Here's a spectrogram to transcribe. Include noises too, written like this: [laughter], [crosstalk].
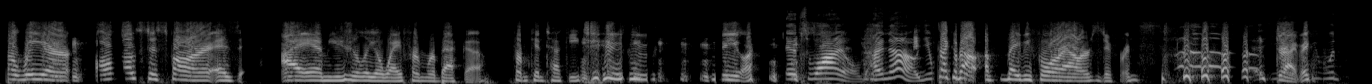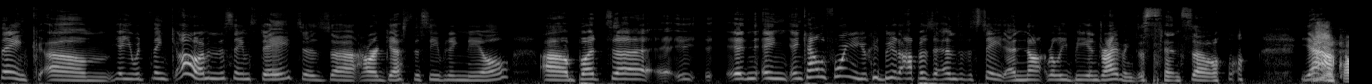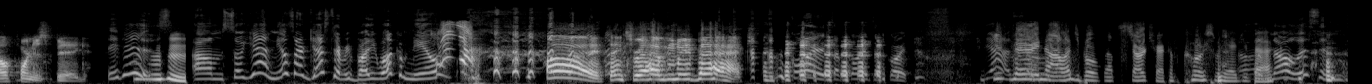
but we are [laughs] almost as far as I am usually away from Rebecca from Kentucky [laughs] to New York. It's wild. I know. You It's like about uh, maybe four hours difference [laughs] yeah, driving. you would think, um, yeah, you would think, oh, I'm in the same state as uh, our guest this evening, Neil. Uh, but uh, in, in in California, you could be at opposite ends of the state and not really be in driving [laughs] distance. So, [laughs] yeah, Yeah, California's big. it is. Mhm. Um, so yeah, Neil's our guest. Everybody, welcome, Neil. [laughs] Hi, thanks for having me back. of course, of course, of course. Yeah, You're very so- knowledgeable about Star Trek. Of course, we had you Uh, back. no, listen,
